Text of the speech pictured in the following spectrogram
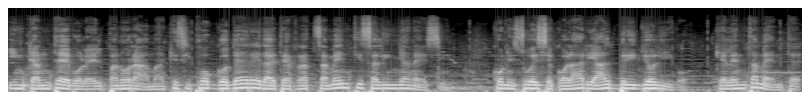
Incantevole è il panorama che si può godere dai terrazzamenti salignanesi, con i suoi secolari alberi di olivo, che lentamente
